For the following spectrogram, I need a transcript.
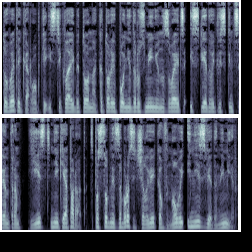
то в этой коробке из стекла и бетона, которая по недоразумению называется исследовательским центром, есть некий аппарат, способный забросить человека в новый и неизведанный мир.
